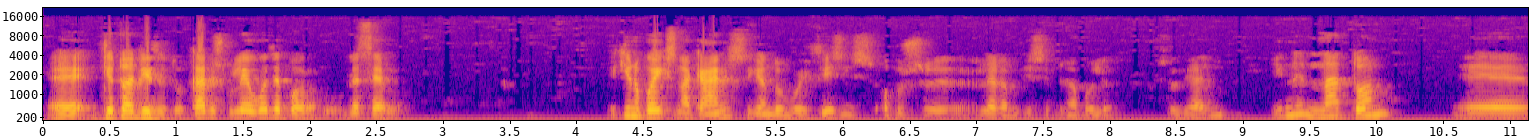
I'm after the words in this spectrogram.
Ε, και το αντίθετο. Κάποιος που λέει: Εγώ δεν μπορώ, δεν θέλω. Εκείνο που έχεις να κάνεις για να τον βοηθήσεις, όπως ε, λέγαμε και εσύ πριν από λίγο στο διάλειμμα, είναι να τον ε,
